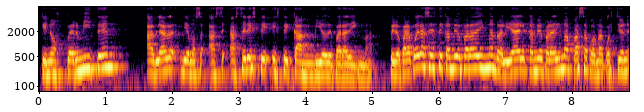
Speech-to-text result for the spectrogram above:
que nos permiten hablar, digamos, hacer este, este cambio de paradigma. Pero para poder hacer este cambio de paradigma, en realidad el cambio de paradigma pasa por una cuestión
